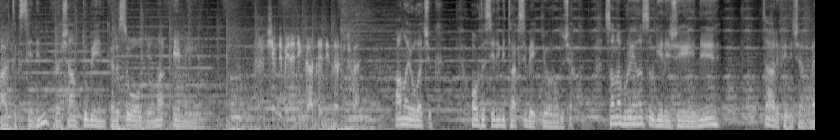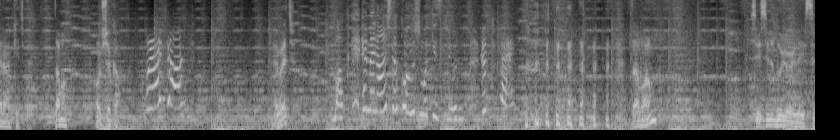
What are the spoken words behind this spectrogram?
Artık senin Prashant Dubey'in karısı olduğuna eminim. Şimdi beni dikkatle dinle lütfen. Ana yola çık. Orada seni bir taksi bekliyor olacak. Sana buraya nasıl geleceğini tarif edeceğim merak etme. Tamam, hoşça kal. Praşant! Evet, Bak hemen Anş'la konuşmak istiyorum. Lütfen. tamam. Sesini duy öyleyse.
